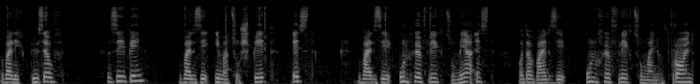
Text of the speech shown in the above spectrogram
Weil ich böse auf sie bin, weil sie immer zu spät ist, weil sie unhöflich zu mir ist oder weil sie unhöflich zu meinem Freund,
